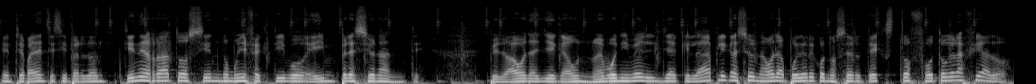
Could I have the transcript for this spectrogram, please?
entre paréntesis, perdón, tiene rato siendo muy efectivo e impresionante. Pero ahora llega a un nuevo nivel ya que la aplicación ahora puede reconocer texto fotografiado.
